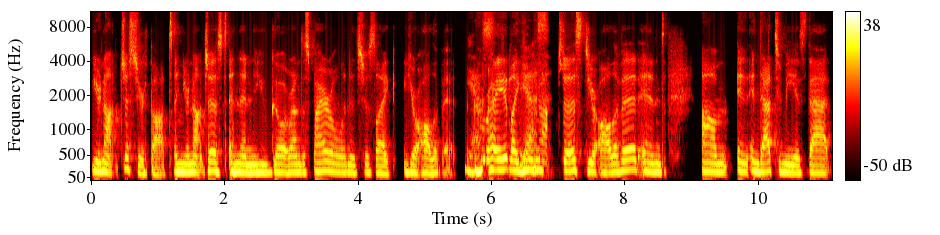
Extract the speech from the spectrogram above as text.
you're not just your thoughts and you're not just and then you go around the spiral and it's just like you're all of it yes. right like yes. you're not just you're all of it and um and and that to me is that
